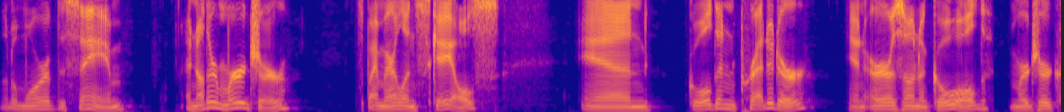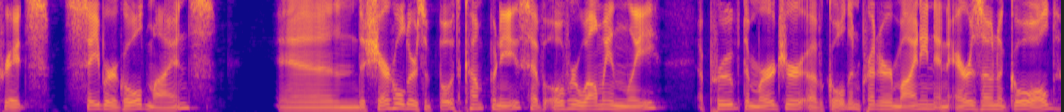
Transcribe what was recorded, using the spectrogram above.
a little more of the same. Another merger, it's by Marilyn Scales, and Golden Predator and Arizona Gold merger creates Sabre Gold Mines. And the shareholders of both companies have overwhelmingly approved the merger of Golden Predator Mining and Arizona Gold.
